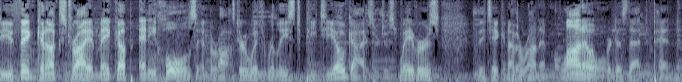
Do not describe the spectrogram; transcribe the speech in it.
do you think Canucks try and make up any holes in the roster with released PTO guys or just waivers? Do they take another run at Milano, or does that depend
